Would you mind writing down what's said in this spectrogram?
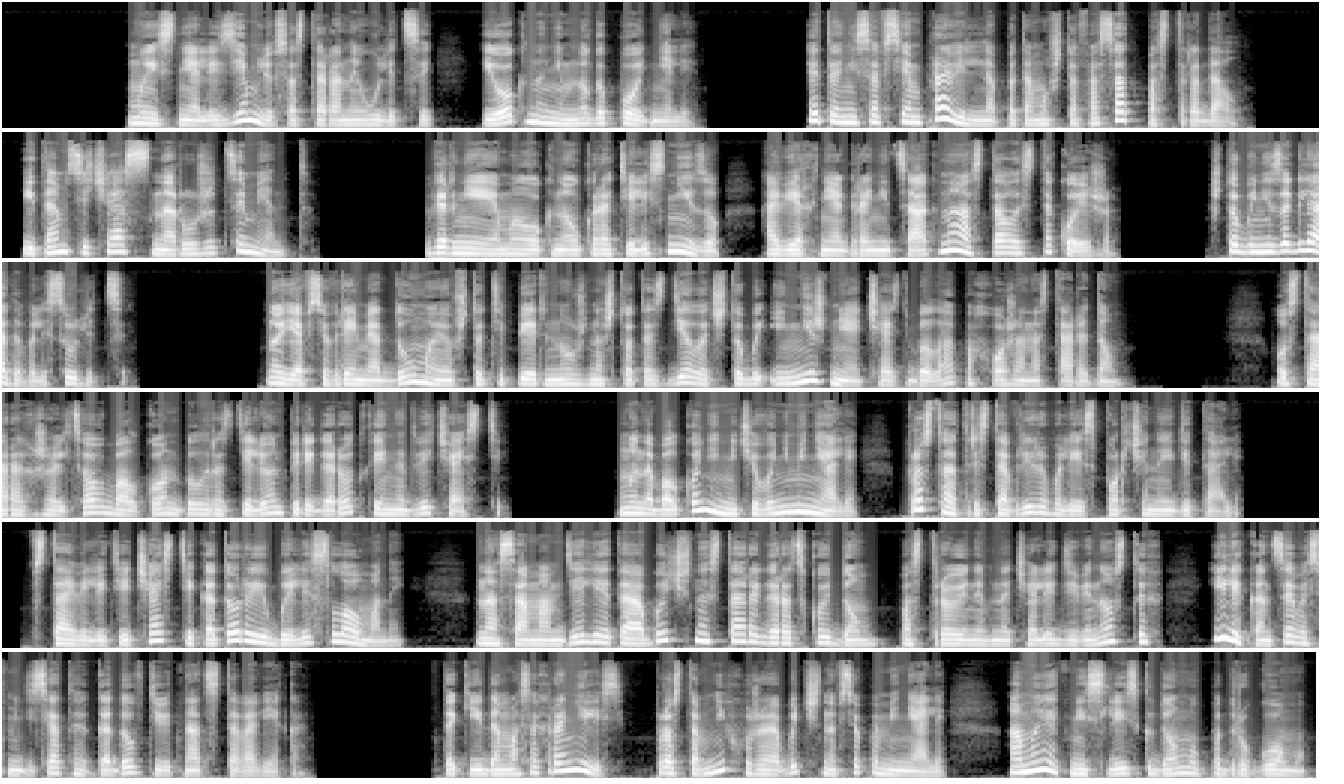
Мы сняли землю со стороны улицы и окна немного подняли. Это не совсем правильно, потому что фасад пострадал. И там сейчас снаружи цемент. Вернее, мы окна укоротили снизу, а верхняя граница окна осталась такой же, чтобы не заглядывали с улицы. Но я все время думаю, что теперь нужно что-то сделать, чтобы и нижняя часть была похожа на старый дом. У старых жильцов балкон был разделен перегородкой на две части. Мы на балконе ничего не меняли, просто отреставрировали испорченные детали. Вставили те части, которые были сломаны. На самом деле это обычный старый городской дом, построенный в начале 90-х или конце 80-х годов XIX века. Такие дома сохранились, просто в них уже обычно все поменяли, а мы отнеслись к дому по-другому.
